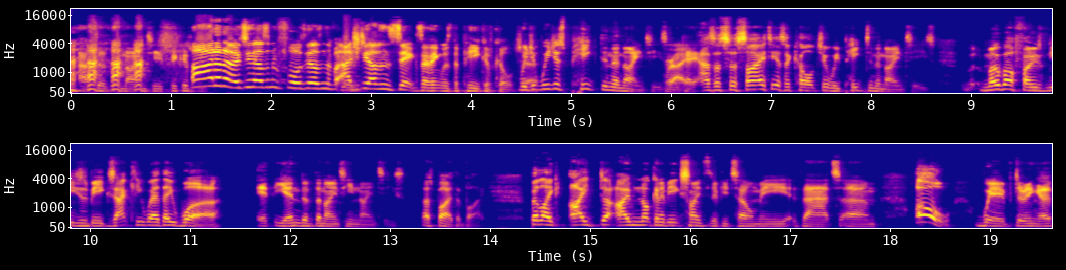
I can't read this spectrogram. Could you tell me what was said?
after the '90s because we, I don't know, 2004, 2005. Actually, 2006, I think, was the peak of culture. we, we just peaked in the 90s. Okay, Right. as a society, as a culture, we peaked in the 90s. Mobile phones needed to be exactly where they were at the end of the 1990s. That's by the by. But like, I, I'm not going to be excited if you tell me that, um, oh, we're doing a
